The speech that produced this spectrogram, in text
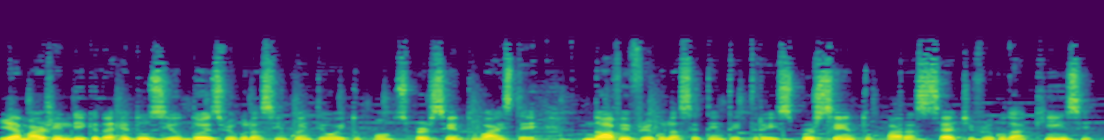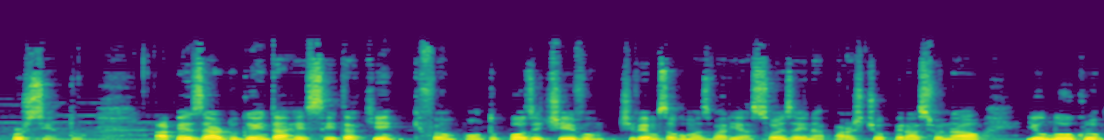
e a margem líquida reduziu 2,58 pontos percentuais de 9,73% para 7,15%. Apesar do ganho da receita aqui, que foi um ponto positivo, tivemos algumas variações aí na parte operacional e o lucro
